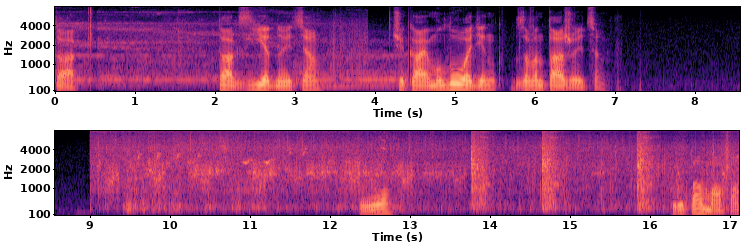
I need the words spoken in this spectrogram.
Так. Так, з'єднується. Чекаємо лодінг, завантажується. О. Крута мапа.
